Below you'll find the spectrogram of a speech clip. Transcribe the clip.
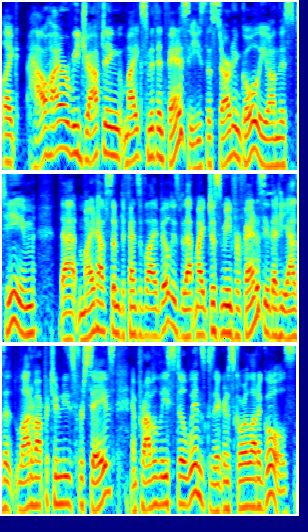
like, how high are we drafting Mike Smith in fantasy? He's the starting goalie on this team that might have some defensive liabilities, but that might just mean for fantasy that he has a lot of opportunities for saves and probably still wins because they're going to score a lot of goals.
